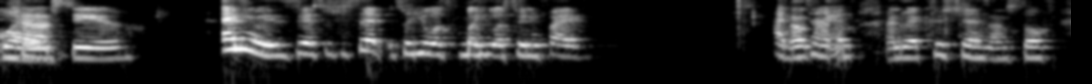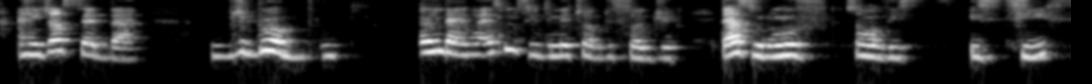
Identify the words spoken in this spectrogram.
go Shout ahead. out to you. Anyways, yeah, so she said so he was but he was 25 at the Okay. time and we're Christians and stuff. And he just said that "J- bro, and if I asked him to see the nature of this surgery, that's to remove some of his his teeth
